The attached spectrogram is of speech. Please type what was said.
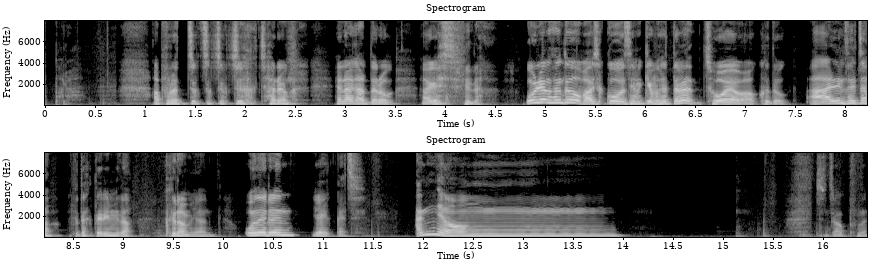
아파라. 앞으로 쭉쭉쭉쭉 촬영을 해나가도록 하겠습니다. 오늘 영상도 맛있고 재밌게 보셨다면 좋아요와 구독, 알림 설정 부탁드립니다. 그러면 오늘은 여기까지. 안녕. 진짜 아프네.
